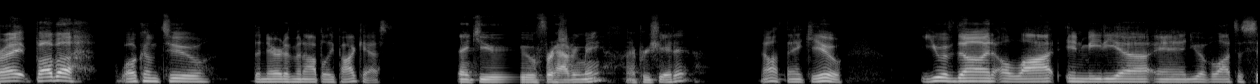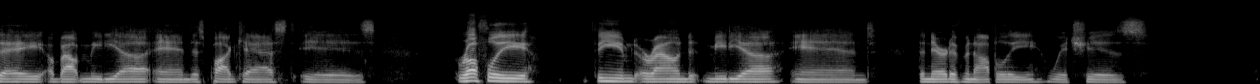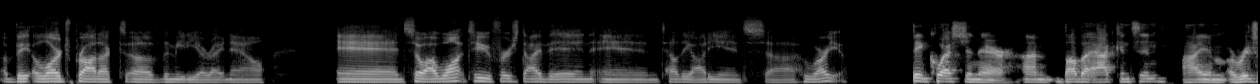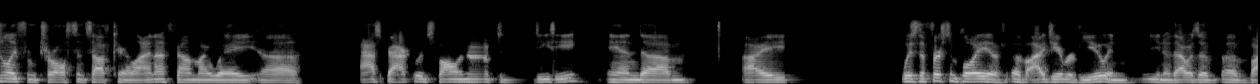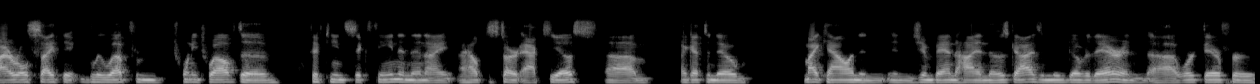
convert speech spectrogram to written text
Right, Bubba, welcome to the Narrative Monopoly podcast. Thank you for having me. I appreciate it. No, thank you. You have done a lot in media and you have a lot to say about media. And this podcast is roughly themed around media and the narrative monopoly, which is a big, a large product of the media right now. And so I want to first dive in and tell the audience uh, who are you? Big question there. I'm Bubba Atkinson. I am originally from Charleston, South Carolina. Found my way uh, ass backwards, falling up to DC, and um, I was the first employee of, of IJ Review, and you know that was a, a viral site that blew up from 2012 to 15, 16, and then I, I helped to start Axios. Um, I got to know Mike Allen and, and Jim Vandehei and those guys, and moved over there and uh, worked there for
